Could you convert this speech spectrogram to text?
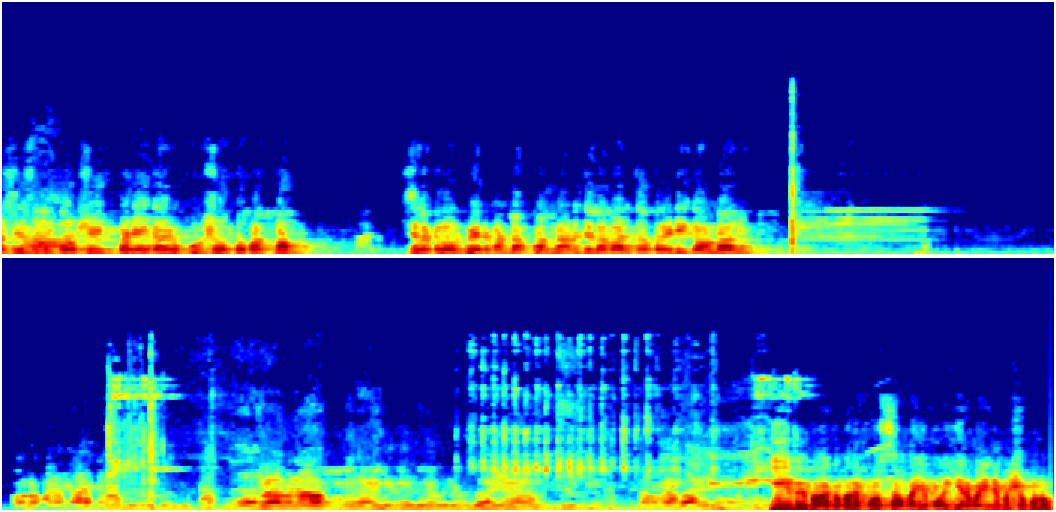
ఆశీస్సులతో షేక్ బడే గారు పురుషోత్తపట్నం చిలకలూరుపేట మండలం పల్నాడు జిల్లా వారి జత రెడీగా ఉండాలి. ఈ విభాగమునకు సమయము ఇరవై నిమిషములు.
